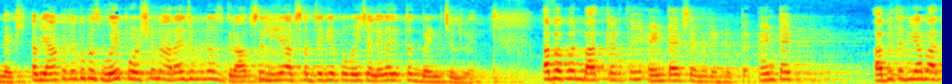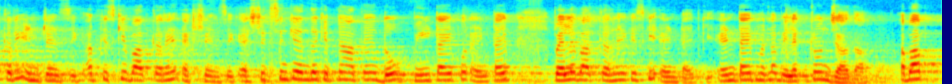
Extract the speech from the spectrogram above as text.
नेक्स्ट अब यहाँ पे देखो, बस वही पोर्शन आ रहा है जो मैंने उस ग्राफ से लिया, अब सब जगह पर वही चलेगा जब तक बैंड चल रहा है। अब अपन बात करते हैं N type semiconductor N type अभी तक यह बात करें इंट्रेंसिक अब किसकी बात कर रहे हैं? एक्सट्रेंसिक एक्सट्रेंसिक के अंदर कितने आते हैं? दो पी टाइप और एन टाइप पहले बात कर रहे हैं किसकी? एन टाइप की. एन टाइप मतलब इलेक्ट्रॉन ज़्यादा. अब आप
